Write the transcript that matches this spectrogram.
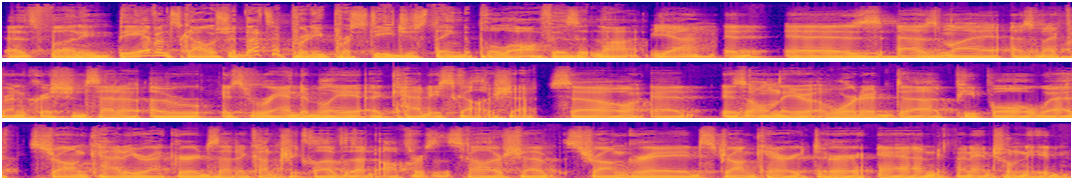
That's funny. The Evans scholarship, that's a pretty prestigious thing to pull off, is it not? Yeah, it is as my as my friend Christian said, a, a, it's randomly a caddy scholarship. So it is only awarded uh, people with strong caddy records at a country club that offers the scholarship, strong grades, strong character, and financial need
